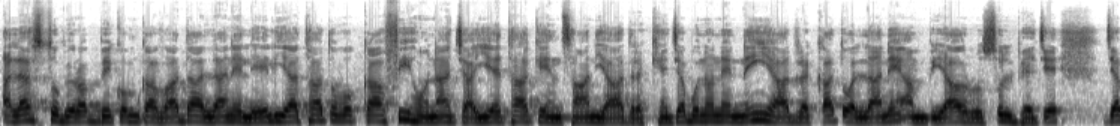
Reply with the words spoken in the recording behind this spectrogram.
السط و بربکم کا وعدہ اللہ نے لے لیا تھا تو وہ کافی ہونا چاہیے تھا کہ انسان یاد رکھیں۔ جب انہوں نے نہیں یاد رکھا تو اللہ نے انبیاء اور رسول بھیجے۔ جب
